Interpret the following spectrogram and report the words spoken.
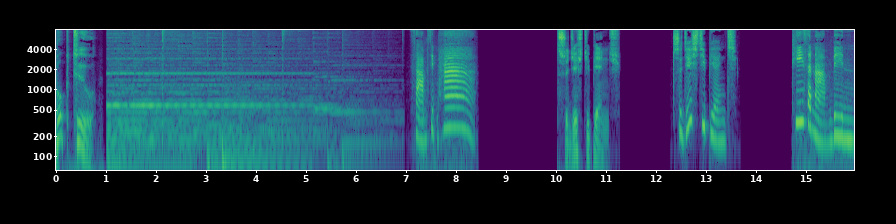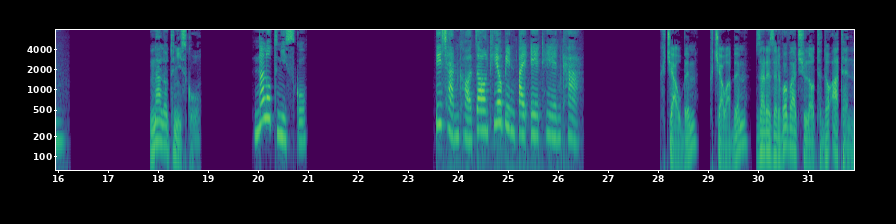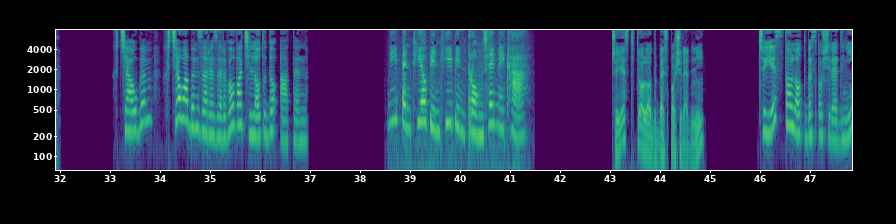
บุ๊กทูสามสิบห้า trzydzieści pięć, trzydzieści pięć, ที่สนามบิน na lotnisku, na lotnisku. ดิฉันขอจองเที่ยวบินไปเอเธนค่ะ chciałbym, chciałabym zarezerwować lot do Aten. Chciałbym, chciałabym zarezerwować lot do Aten. นี่เป็นเที่ยวบินที่บินตรงใช่ไหมคะ Czy jest to lot bezpośredni? Czy jest to lot bezpośredni?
